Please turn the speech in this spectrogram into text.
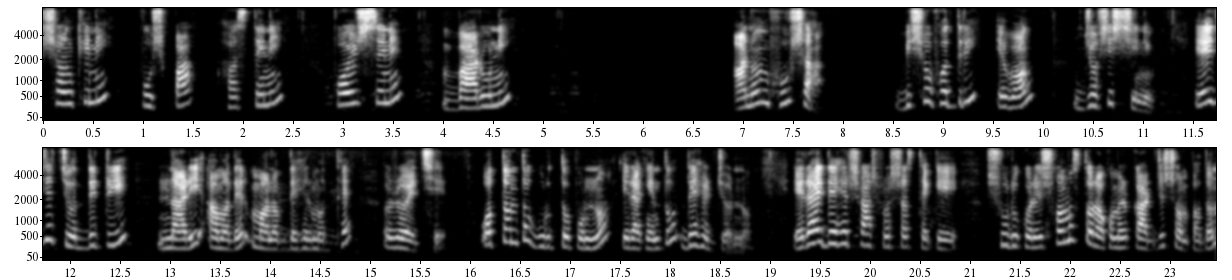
শঙ্খিনী, পুষ্পা, হস্তিনী পয়সিনী বারুণী, আনমভূষা, বিশ্বভদ্রী এবং যশস্বিনী। এই যে চোদ্দটি নারী আমাদের মানবদেহের মধ্যে রয়েছে। অত্যন্ত গুরুত্বপূর্ণ এরা কিন্তু দেহের জন্য। এরাই দেহের শ্বাস প্রশ্বাস থেকে শুরু করে সমস্ত রকমের কার্য সম্পাদন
